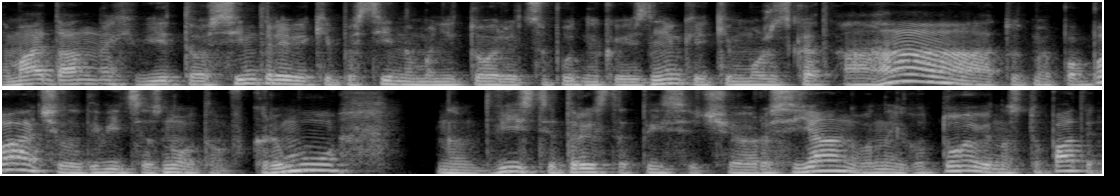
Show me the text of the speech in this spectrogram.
немає даних від осінтерів, які постійно моніторять супутникові знімки, які можуть сказати: ага, тут ми побачили, дивіться, знову там в Криму. Ну, 200-300 тисяч росіян, вони готові наступати.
